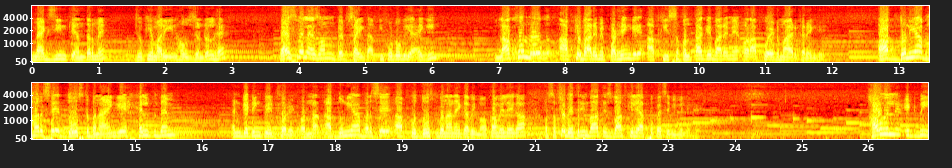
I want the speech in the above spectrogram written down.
मैगजीन के अंदर में, जो कि हमारी इन हाउस जनरल है। As well as on website आपकी फ़ोटो भी आएगी। लाखों लोग आपके बारे में पढ़ेंगे, आपकी सफलता के बारे में और आपको एडमायर करेंगे। आप दुनिया भर से दोस्त बनाएँगे help them and getting paid for it और आप दुनिया भर से आपको दोस्त बनाने का भी मौका मिलेगा। और सबसे बेहतरीन बात इस बात के लिए आपको पैसे भी मिलेंगे। How will it be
